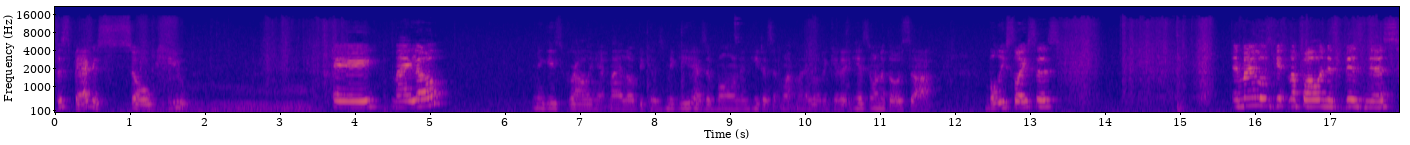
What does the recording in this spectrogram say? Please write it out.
this bag is so cute. Hey, Milo. Miggy's growling at Milo because Miggy has a bone and he doesn't want Milo to get it. He has one of those uh, bully slices. And Milo's getting up all in his business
